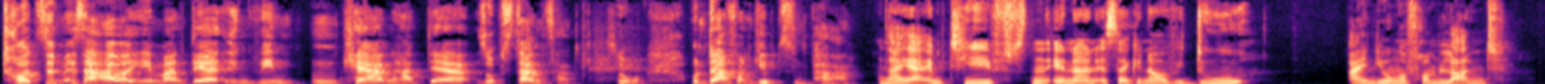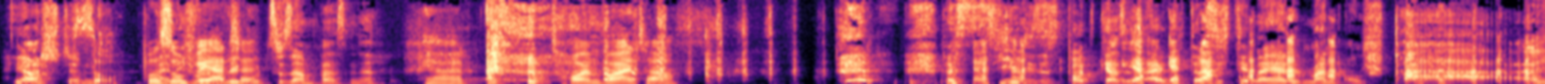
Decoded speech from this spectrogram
Trotzdem ist er aber jemand, der irgendwie einen- Kern hat, der Substanz hat. So. Und davon gibt's ein paar. Naja, im tiefsten Innern ist er genau wie du, ein Junge vom Land. Ja, stimmt. So, wo so würden wir Werte- gut zusammenpassen, ne? Ja, träum weiter. Das Ziel dieses Podcasts Ja, ist eigentlich, dass ich dir nachher den Mann ausspanne.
